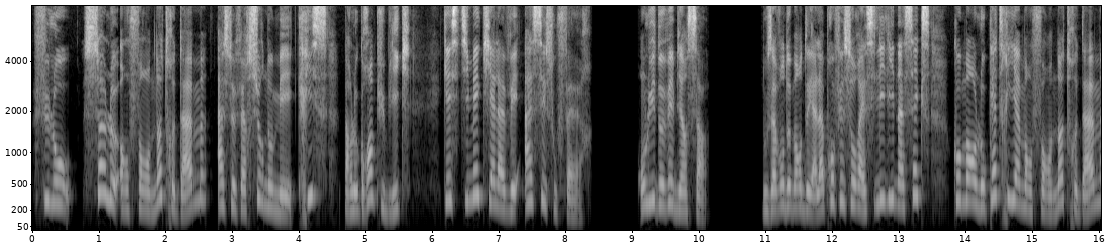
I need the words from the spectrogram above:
fut le seul enfant Notre-Dame à se faire surnommer Chris par le grand public, qu'estimait qu'elle avait assez souffert. On lui devait bien ça. Nous avons demandé à la professoresse Lilina Sex comment le quatrième enfant Notre-Dame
